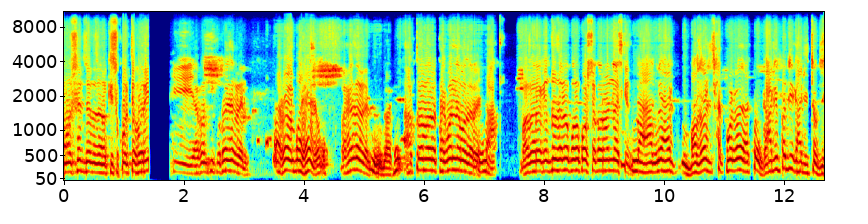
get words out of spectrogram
মানুষের জন্য যেন কিছু করতে পারি। কি এখন কি কোথায় যাবেন? এখন বাসায় যাব। বাসায় যাবেন? আপনারা থাকবেন না বাজারে? না। বাজারে কিন্তু যেন কোনো কষ্ট করবেন না আজকে। না আমি আর বাজারে থাকব না এখন গাড়ি পাটি গাড়ি চলছে।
